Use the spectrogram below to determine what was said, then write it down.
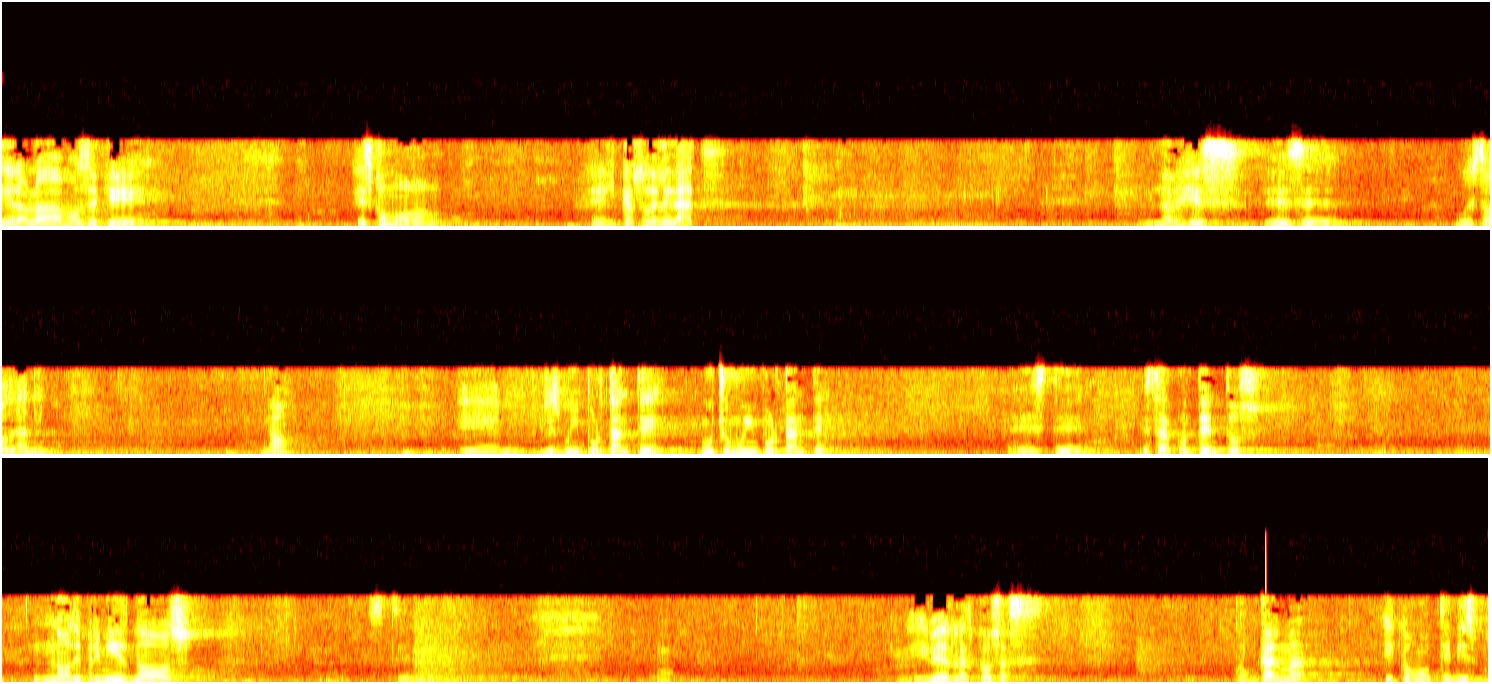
Ayer hablábamos de que es como el caso de la edad. La vejez es eh, un estado de ánimo, ¿no? Eh, y es muy importante, mucho, muy importante, este, estar contentos, no deprimirnos, este, y ver las cosas con calma y con optimismo.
